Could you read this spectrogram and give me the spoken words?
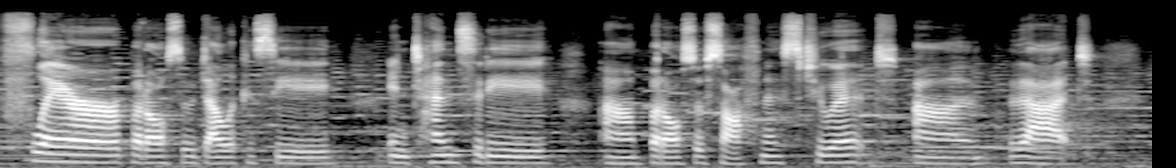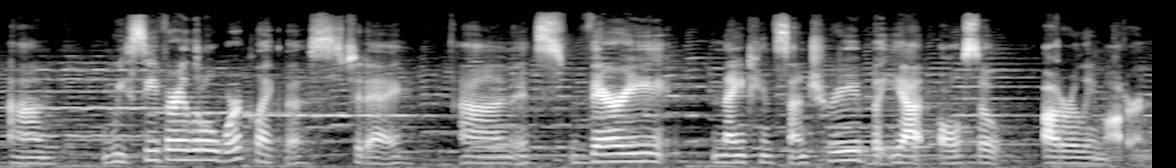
flair, but also delicacy, intensity, um, but also softness to it um, that um, we see very little work like this today. Um, it's very 19th century, but yet also utterly modern.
